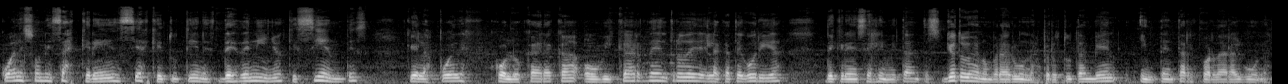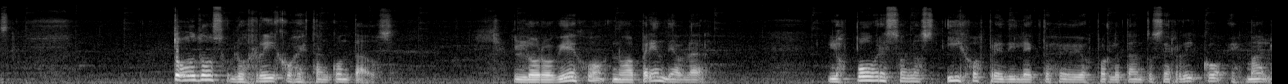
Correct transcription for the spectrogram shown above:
cuáles son esas creencias que tú tienes desde niño que sientes que las puedes colocar acá o ubicar dentro de la categoría de creencias limitantes. Yo te voy a nombrar unas, pero tú también intenta recordar algunas. Todos los ricos están contados. Loro viejo no aprende a hablar. Los pobres son los hijos predilectos de Dios, por lo tanto ser rico es malo.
